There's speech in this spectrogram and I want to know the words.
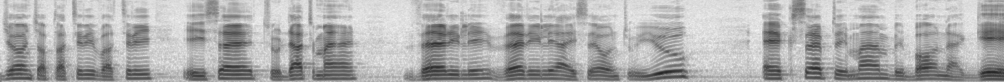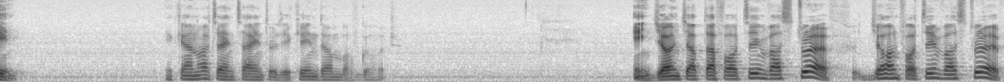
John chapter 3, verse 3, he said to that man, Verily, verily, I say unto you, except a man be born again, he cannot enter into the kingdom of God. In John chapter 14, verse 12, John 14, verse 12,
